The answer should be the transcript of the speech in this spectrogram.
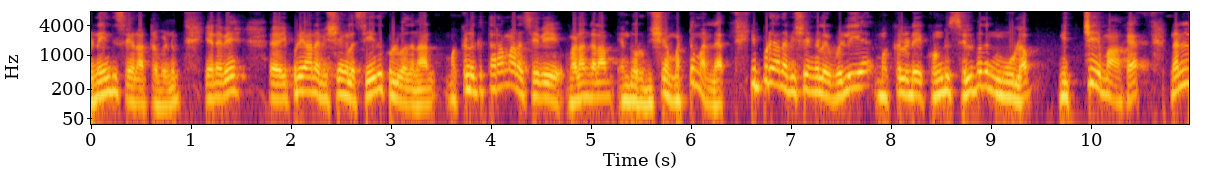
இணைந்து செயலாற்ற வேண்டும். எனவே இப்படியான விஷயங்களை செய்து கொள்வதனால் மக்களுக்கு தரமான சேவையை வழங்கலாம் என்ற ஒரு விஷயம் மட்டுமல்ல இப்படியான விஷயங்களை வெளியே மக்களிடையே கொண்டு செல்வதன் மூலம் நிச்சயமாக நல்ல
